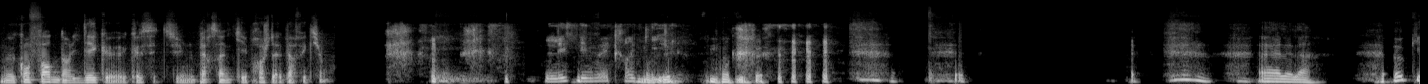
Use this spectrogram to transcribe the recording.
me conforte dans l'idée que, que c'est une personne qui est proche de la perfection. Laissez-moi être Mon Dieu. tranquille. Mon Dieu. ah là là. Ok.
